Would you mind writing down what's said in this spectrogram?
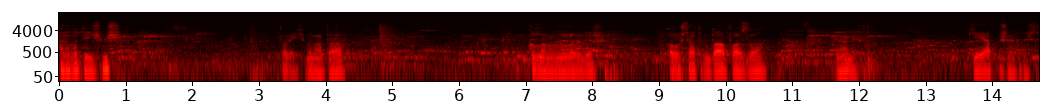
araba değişmiş. Tabii ki bunlar daha kullanımlı olabilir. Avuç tartımı daha fazla. Yani G60 arkadaşlar.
